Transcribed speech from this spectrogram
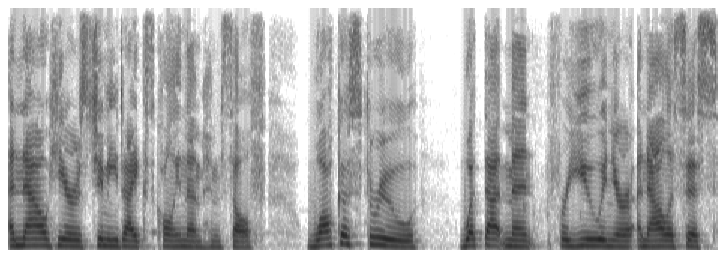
And now here's Jimmy Dykes calling them himself. Walk us through what that meant for you in your analysis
